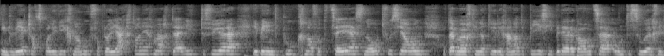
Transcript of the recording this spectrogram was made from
in der Wirtschaftspolitik noch viele Projekte, die ich möchte weiterführen möchte. Ich bin in der PUC noch von der CS Notfusion und dort möchte ich natürlich auch noch dabei sein bei dieser ganzen Untersuchung.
